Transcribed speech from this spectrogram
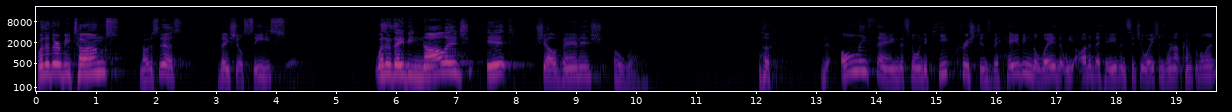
Whether there be tongues, notice this, they shall cease. Whether they be knowledge, it shall vanish away. Look, the only thing that's going to keep Christians behaving the way that we ought to behave in situations we're not comfortable in,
